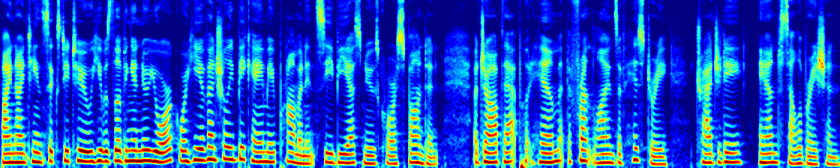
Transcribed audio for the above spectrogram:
By 1962, he was living in New York, where he eventually became a prominent CBS News correspondent, a job that put him at the front lines of history, tragedy, and celebration.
